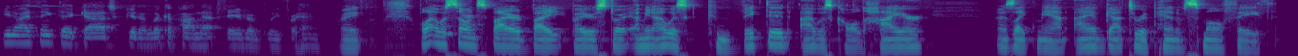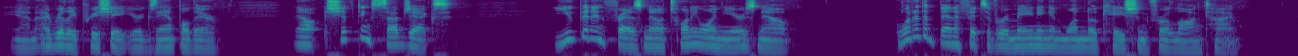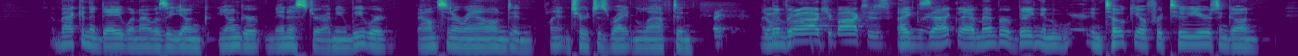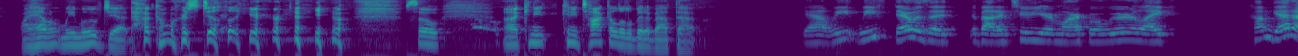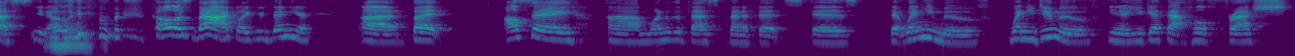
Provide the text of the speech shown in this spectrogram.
you know, I think that God's going to look upon that favorably for him. Right. Well, I was so inspired by by your story. I mean, I was convicted. I was called higher. I was like, man, I have got to repent of small faith, and I really appreciate your example there. Now, shifting subjects, you've been in Fresno 21 years now. What are the benefits of remaining in one location for a long time? Back in the day when I was a young younger minister, I mean, we were bouncing around and planting churches right and left, and Don't I remember, throw out your boxes. Exactly. I remember being in in Tokyo for two years and going, "Why haven't we moved yet? How come we're still here?" you know. So, uh, can you can you talk a little bit about that? Yeah, we we there was a about a two year mark where we were like, come get us, you know, mm-hmm. call us back, like we've been here. Uh, but I'll say um, one of the best benefits is that when you move, when you do move, you know, you get that whole fresh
